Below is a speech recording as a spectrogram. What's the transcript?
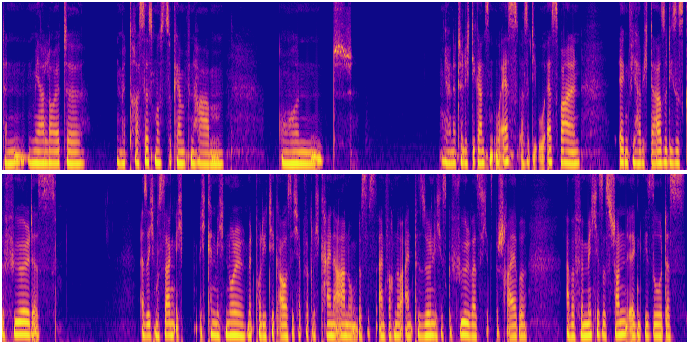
dann mehr Leute mit Rassismus zu kämpfen haben. Und ja, natürlich die ganzen US, also die US-Wahlen, irgendwie habe ich da so dieses Gefühl, dass, also ich muss sagen, ich, ich kenne mich null mit Politik aus. Ich habe wirklich keine Ahnung. Das ist einfach nur ein persönliches Gefühl, was ich jetzt beschreibe. Aber für mich ist es schon irgendwie so, dass,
